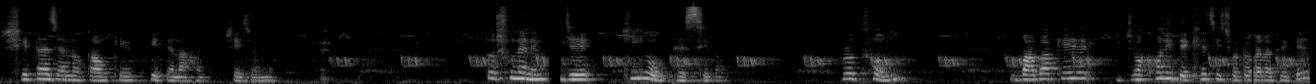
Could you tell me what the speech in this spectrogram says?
সেটা যেন কাউকে পেতে না হয় সেই জন্য। তো শুনে নিন যে কি অভ্যেস ছিল? প্রথম বাবাকে যখনই দেখেছি ছোটবেলা থেকে,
